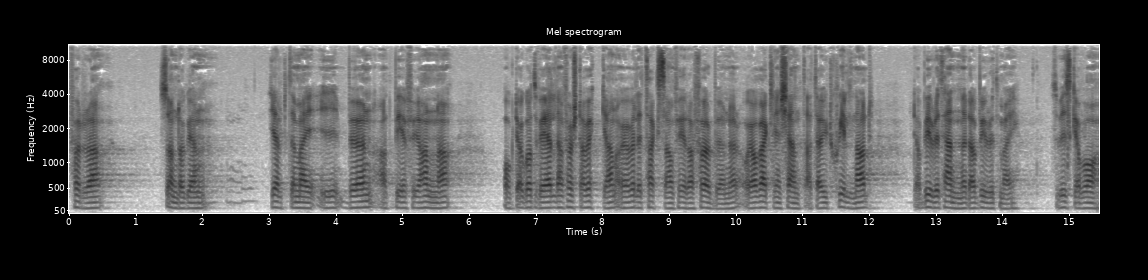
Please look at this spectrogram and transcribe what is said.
förra söndagen hjälpte mig i bön att be för Johanna. Och det har gått väl den första veckan och jag är väldigt tacksam för era förböner. Och jag har verkligen känt att det har gjort skillnad. Det har burit henne, det har burit mig. Så vi ska vara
